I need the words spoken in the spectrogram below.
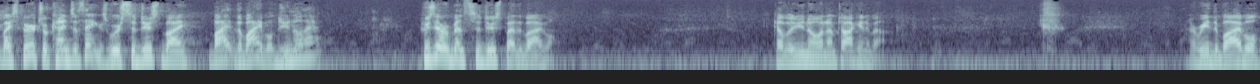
by spiritual kinds of things. We're seduced by, by the Bible. Do you know that? Who's ever been seduced by the Bible? A couple of you know what I'm talking about. I read the Bible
